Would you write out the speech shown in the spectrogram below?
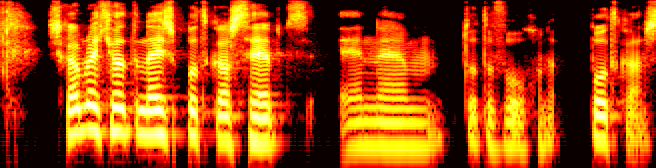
Dus ik hoop dat je wat aan deze podcast hebt en um, tot de volgende podcast.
